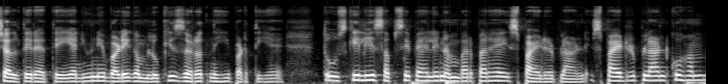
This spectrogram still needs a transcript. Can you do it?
चलते रहते हैं, यानी उन्हें बड़े गमलों की ज़रूरत नहीं पड़ती है। तो उसके लिए सबसे पहले नंबर पर है स्पाइडर प्लांट स्पाइडर प्लांट को हम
